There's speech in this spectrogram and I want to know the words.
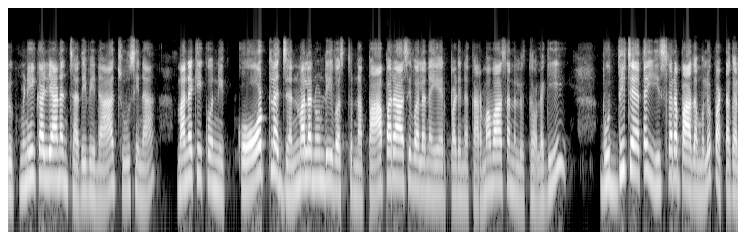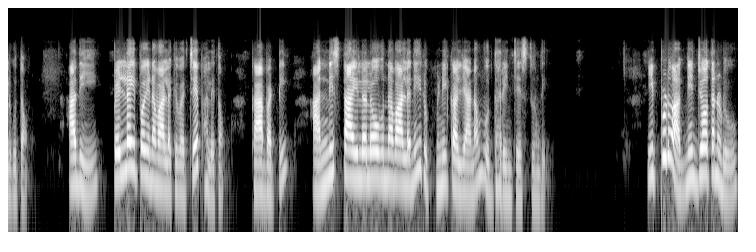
రుక్మిణీ కళ్యాణం చదివినా చూసినా మనకి కొన్ని కోట్ల జన్మల నుండి వస్తున్న పాపరాశి వలన ఏర్పడిన కర్మవాసనలు తొలగి బుద్ధి చేత ఈశ్వర పాదములు పట్టగలుగుతాం. అది పెళ్ళైపోయిన వాళ్ళకి వచ్చే ఫలితం. కాబట్టి అన్ని స్థాయిలలో ఉన్న వాళ్ళని రుక్మిణీ కళ్యాణం ఉద్ధరించేస్తుంది. ఇప్పుడు అగ్నిజ్యోతనుడు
